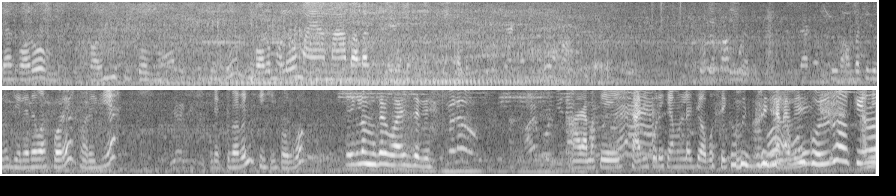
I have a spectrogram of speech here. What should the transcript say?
যা গরম। গরমে কী করব? কিন্তু গরম হলেও মায়া, মা বাবার পুজো করলে পুজো দিতেই হবে। মোমবাতিগুলো জেলে দেওয়ার পরে ঘরে গিয়ে দেখতে পাবেন কি কি করব। এগুলো মুখের ভয়েস দেবে। আর আমাকে শাড়ি পরে কেমন লাগছে অবশ্যই কমেন্ট করে জানাবেন করল আমি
